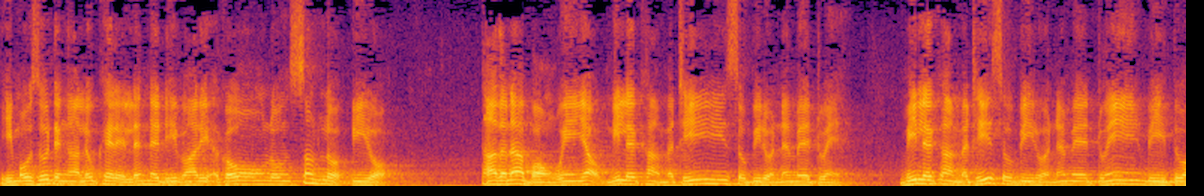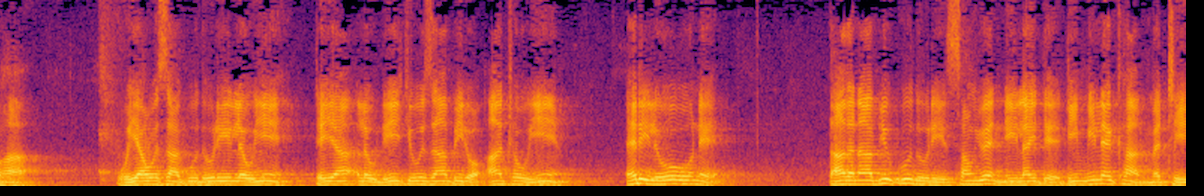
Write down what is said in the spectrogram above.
ဒီမုတ်ဆိုးတငါလှုပ်ခဲ့တဲ့လက်နဲ့ဒီဘာတွေအကုန်လုံးစွန့်လွတ်ပြီးတော့ သာသနာပေါင်းဝင်ရောက်မိလက်ခမတိဆိုပြီးတော့နာမည်တွင်မိလက်ခမတိဆိုပြီးတော့နာမည်တွင်ပြီးသူဟာဝေယဝဆကုသိုလ်တွေလုပ်ရင်းတရားအလုပ်တွေကြိုးစားပြီးတော့အားထုတ်ရင်းအဲ့ဒီလိုနဲ့သာသနာပြုကုသိုလ်တွေဆောင်ရွက်နေလိုက်တဲ့ဒီမိလက်ခမတိ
